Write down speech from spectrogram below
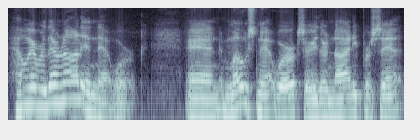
However, they're not in network. And most networks are either 90%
